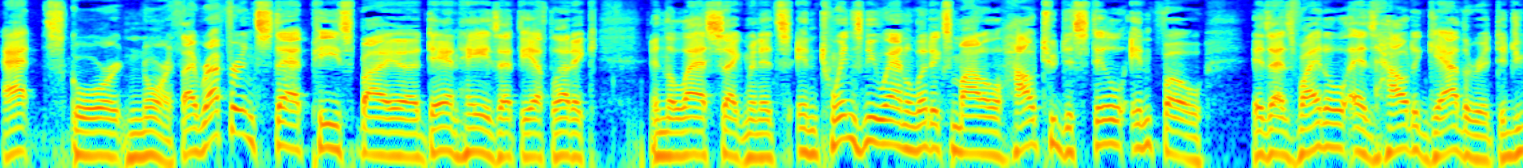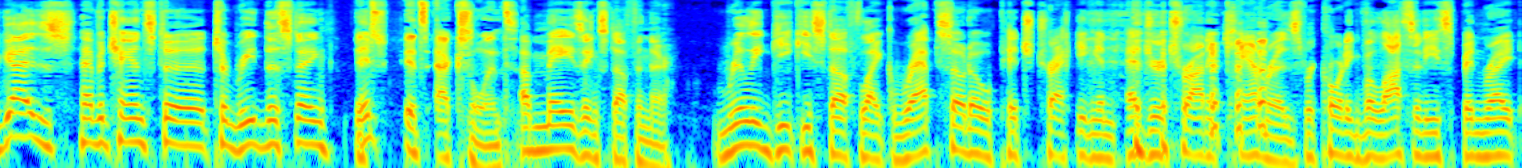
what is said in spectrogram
at Score North. I referenced that piece by uh, Dan Hayes at The Athletic in the last segment. It's in Twins' new analytics model, how to distill info is as vital as how to gather it. Did you guys have a chance to to read this thing? It's it's excellent. Amazing stuff in there really geeky stuff like Rapsodo pitch tracking and Edgertronic cameras recording velocity, spin rate.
